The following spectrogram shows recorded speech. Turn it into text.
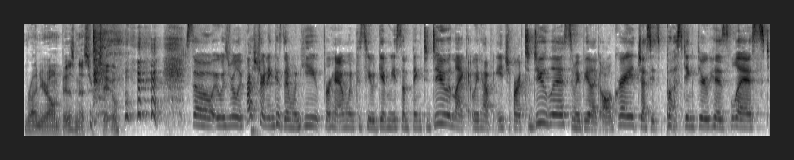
run your own business or two. so it was really frustrating because then when he for him when because he would give me something to do and like we'd have each of our to-do lists and we'd be like all great jesse's busting through his list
